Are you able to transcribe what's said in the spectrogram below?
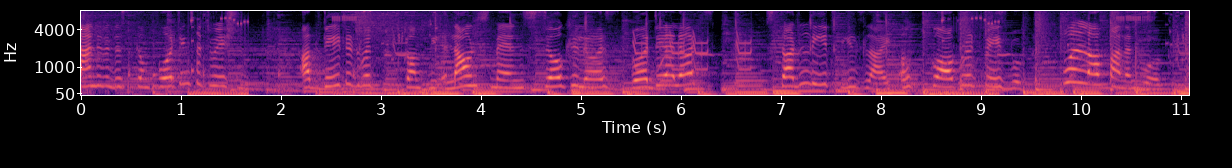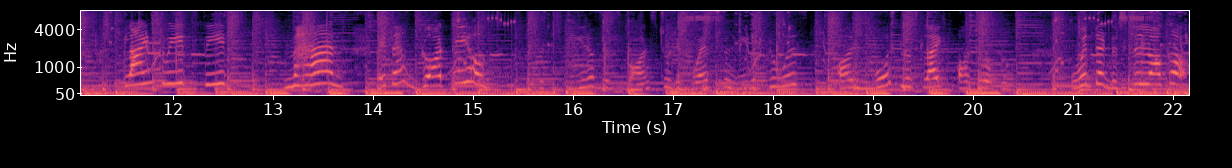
No need to land in a discomforting situation. Updated with company announcements, circulars, birthday alerts. Suddenly it feels like a corporate Facebook full of fun and work. Client tweets, speeds, man, it has got me hooked. The speed of response to requests for leave approvals almost looks like auto-approve. With the digital locker,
